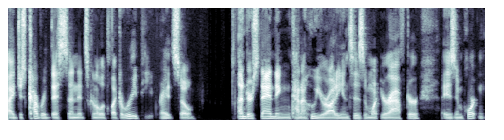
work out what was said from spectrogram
i just covered this and it's going to look like a repeat right? So understanding kind of who your audience is and what you're after is important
